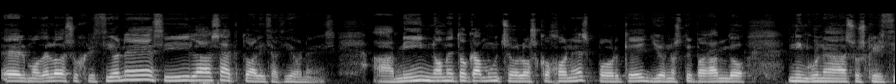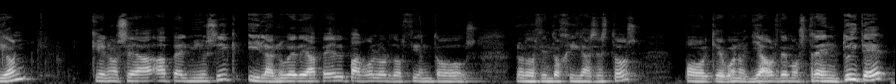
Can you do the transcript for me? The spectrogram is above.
el modelo de suscripciones y las actualizaciones. A mí no me toca mucho los cojones porque yo no estoy pagando ninguna suscripción que no sea Apple Music y la nube de Apple pago los 200, los 200 gigas estos porque bueno, ya os demostré en Twitter,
